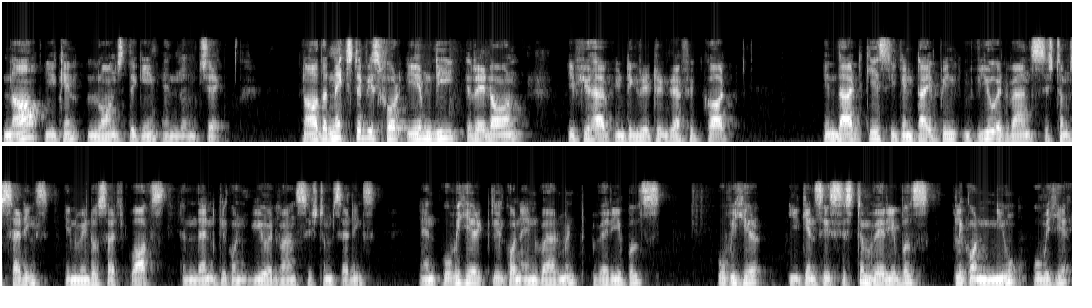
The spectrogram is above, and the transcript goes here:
Now you can launch the game and then check. Now the next step is for AMD Radeon if you have integrated graphic card in that case you can type in view advanced system settings in Windows search box and then click on view advanced system settings. And over here click on environment variables. Over here you can see system variables click on new over here.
